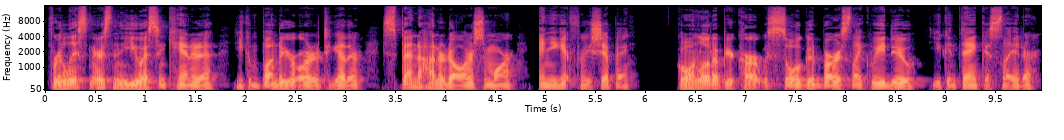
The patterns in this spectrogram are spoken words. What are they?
For listeners in the US and Canada, you can bundle your order together, spend $100 or more, and you get free shipping. Go and load up your cart with Sol Good bars like we do. You can thank us later.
